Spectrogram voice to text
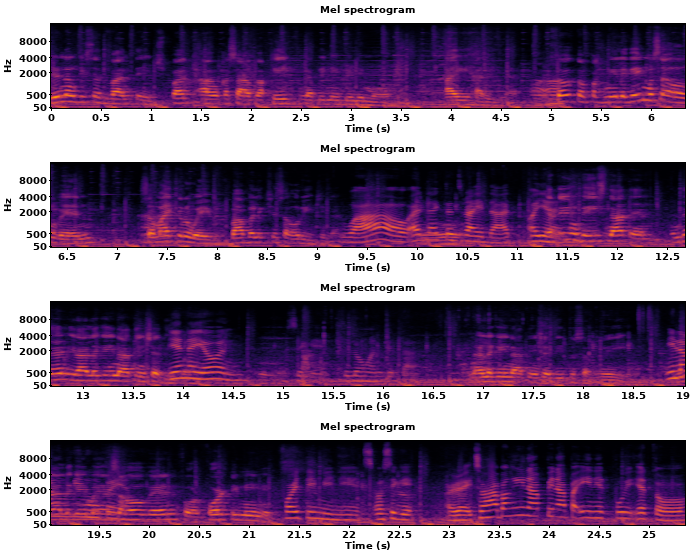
Yun ang disadvantage pag ang cassava cake na binibili mo ay harina. So, to pag nilagay mo sa oven, sa microwave, babalik siya sa original. Wow, I'd like to Oo. try that. O Ito yan. yung base natin, and then ilalagay natin siya dito. Yan na yun. Mm. Sige, tulungan kita. Ilalagay natin siya dito sa tray. Ilang Ilalagay mo minuto yan sa oven for 40 minutes. 40 minutes. O sige. Alright. So habang ina pinapainit po ito,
